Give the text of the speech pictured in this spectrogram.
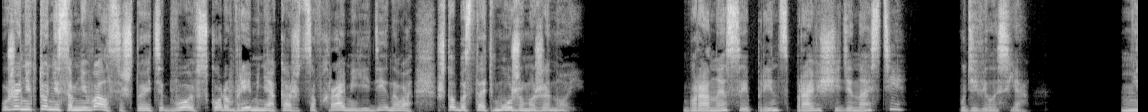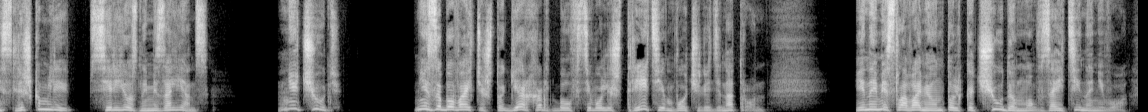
Уже никто не сомневался, что эти двое в скором времени окажутся в храме Единого, чтобы стать мужем и женой. «Баронесса и принц правящей династии?» — удивилась я. «Не слишком ли серьезный мезальянс?» «Ничуть. Не забывайте, что Герхард был всего лишь третьим в очереди на трон. Иными словами, он только чудом мог взойти на него —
